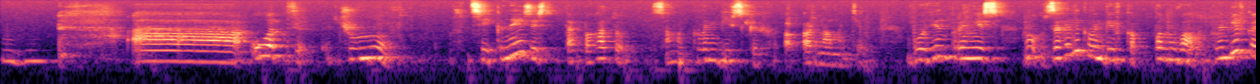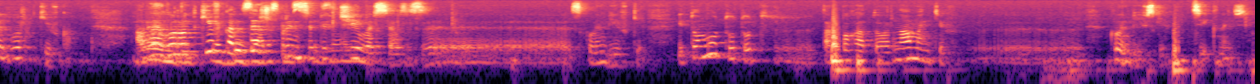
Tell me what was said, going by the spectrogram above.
Угу. а, от чому в цій книзі так багато саме клембівських орнаментів. Бо він приніс, ну, взагалі Клембівка панувала, Клембівка і Городківка. Але Бренди, Городківка теж, в принципі, вчилася з, е, з Клембівки. І тому тут от, е, так багато орнаментів е, клембівських в цій книзі.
